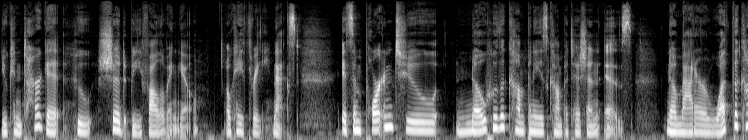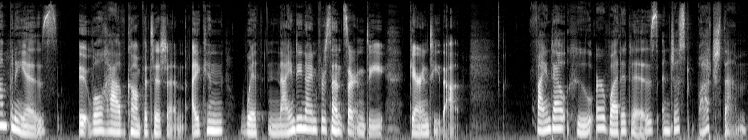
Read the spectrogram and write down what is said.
You can target who should be following you. Okay, three. Next, it's important to know who the company's competition is. No matter what the company is, it will have competition. I can, with 99% certainty, guarantee that. Find out who or what it is and just watch them.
